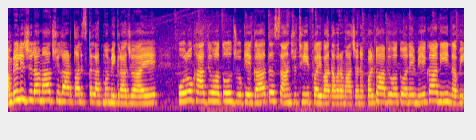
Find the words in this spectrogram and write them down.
અમરેલી જિલ્લામાં છેલ્લા અડતાલીસ કલાકમાં મેઘરાજાએ પોરો ખાધ્યો હતો, જો કે ગત સાંજથી ફરી વાતાવરણમાં અચાનક પલટો આવ્યો હતો અને મેઘાની નવી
